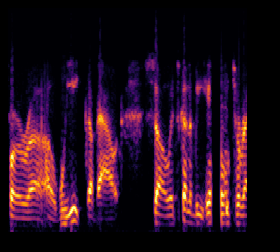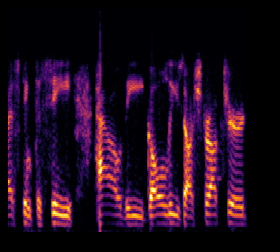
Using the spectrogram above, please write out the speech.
for uh, a week about. So it's going to be interesting to see how the goalies are structured.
